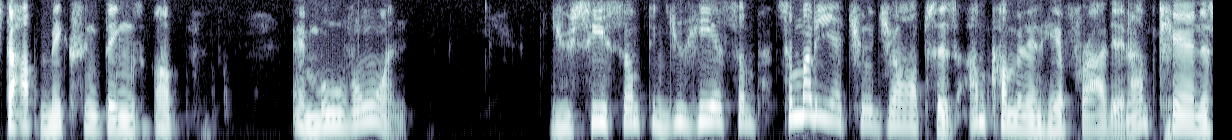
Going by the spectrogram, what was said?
stop mixing things up and move on. You see something, you hear some somebody at your job says, I'm coming in here Friday and I'm tearing this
